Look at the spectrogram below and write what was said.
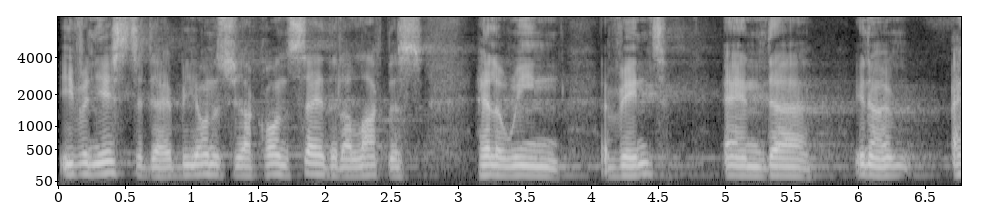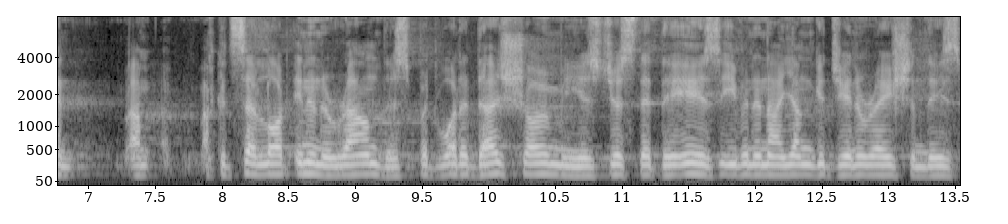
Even yesterday, be honest, I can't say that I like this Halloween event, and uh, you know, and I could say a lot in and around this, but what it does show me is just that there is, even in our younger generation, there's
